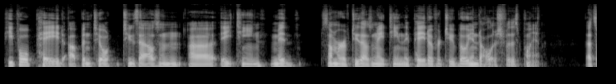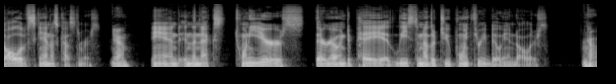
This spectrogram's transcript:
people paid up until 2018, mid summer of 2018. They paid over two billion dollars for this plant. That's all of Scana's customers. Yeah. And in the next 20 years, they're going to pay at least another 2.3 billion dollars Okay.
